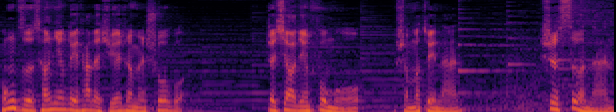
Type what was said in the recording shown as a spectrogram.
孔子曾经对他的学生们说过：“这孝敬父母，什么最难？是色难，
